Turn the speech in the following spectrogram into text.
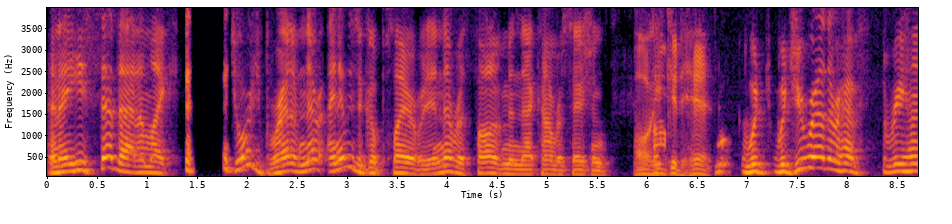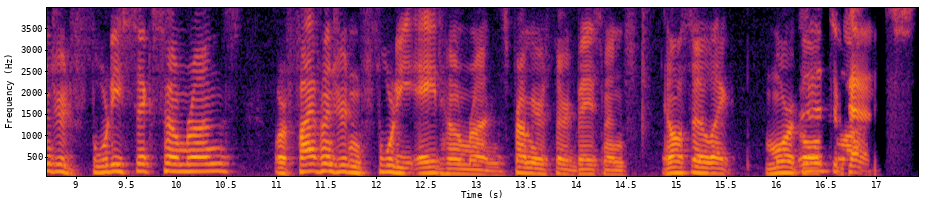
and he said that I'm like. George Brett, I've never, I know he's a good player, but I never thought of him in that conversation. Oh, he could hit. Would Would you rather have 346 home runs or 548 home runs from your third baseman, and also like more goals. It depends.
